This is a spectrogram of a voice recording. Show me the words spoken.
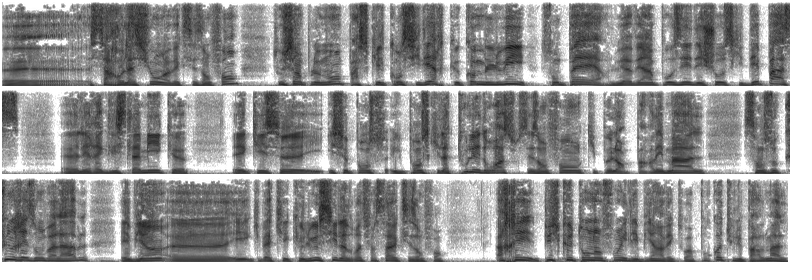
euh, sa relation avec ses enfants, tout simplement parce qu'il considère que comme lui, son père, lui avait imposé des choses qui dépassent euh, les règles islamiques euh, et qu'il se, il se pense, il pense qu'il a tous les droits sur ses enfants, qu'il peut leur parler mal sans aucune raison valable, eh bien, euh, et bah, que lui aussi il a le droit de faire ça avec ses enfants. Après, puisque ton enfant il est bien avec toi, pourquoi tu lui parles mal?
